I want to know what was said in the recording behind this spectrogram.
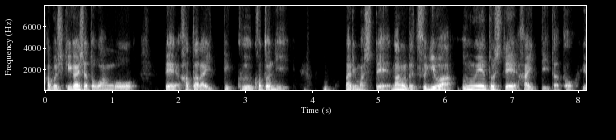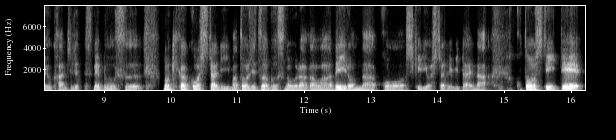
株式会社とワンゴで働いていくことになりまして、なので次は運営として入っていたという感じですね。ブースの企画をしたり、まあ、当日はブースの裏側でいろんなこう仕切りをしたりみたいなことをしていて、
